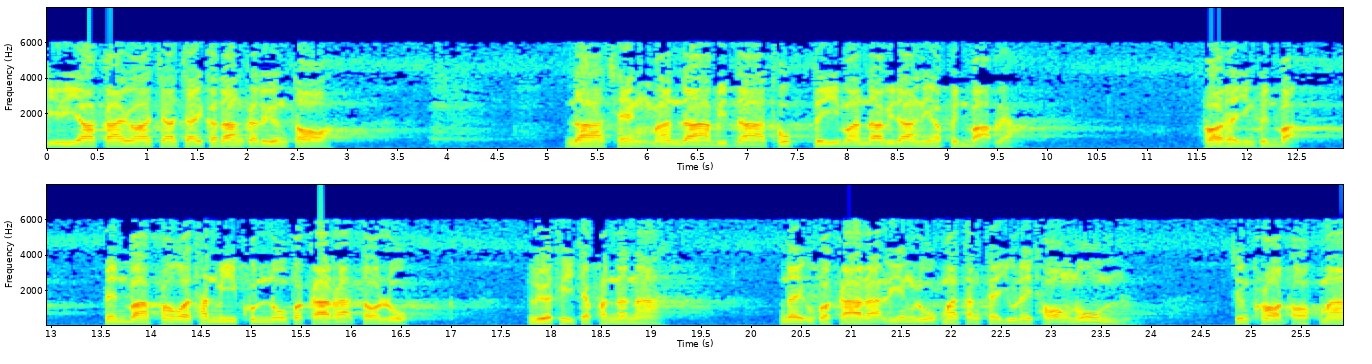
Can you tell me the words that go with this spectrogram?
กิริยากายวาจาใจกระด้างกระเดืองต่อด่าแช่งมารดาบิดาทุบตีมารดาบิดาเนี่ยเป็นบาปแล้ว เพราะอะไรยิงเป็นบาป เป็นบาปเพราะว่าท่านมีคุณโนปการะต่อลูก เหลือที่จะพันนา ได้อุปการะเลี้ยงลูกมาตั้งแต่อยู่ในท้องนู่น จนคลอดออกมา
